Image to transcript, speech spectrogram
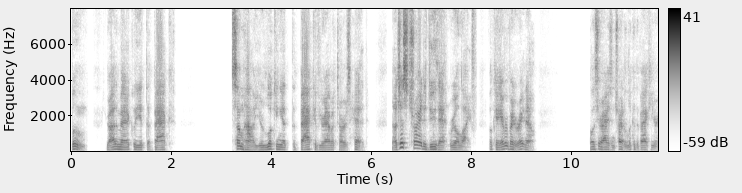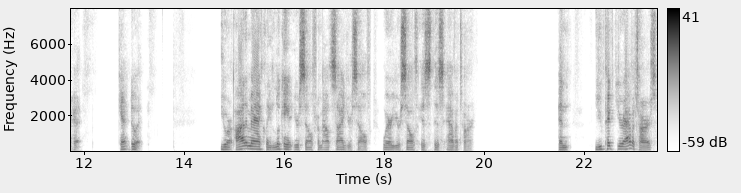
Boom. You're automatically at the back. Somehow you're looking at the back of your avatar's head. Now just try to do that in real life. Okay, everybody right now, close your eyes and try to look at the back of your head. Can't do it. You are automatically looking at yourself from outside yourself, where yourself is this avatar. And you picked your avatars.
